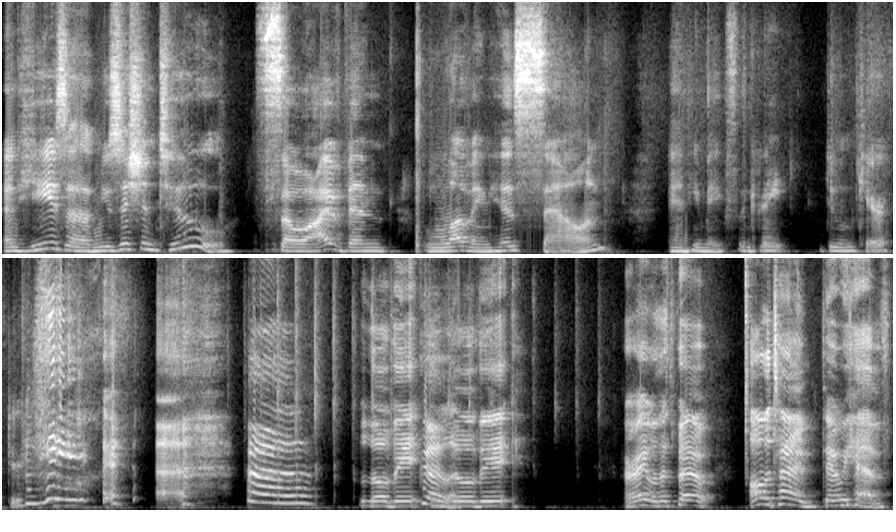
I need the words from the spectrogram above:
And he's a musician too. So I've been loving his sound. And he makes a great Doom character. Ah, love it. I love love it. All right, well that's about all the time that we have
